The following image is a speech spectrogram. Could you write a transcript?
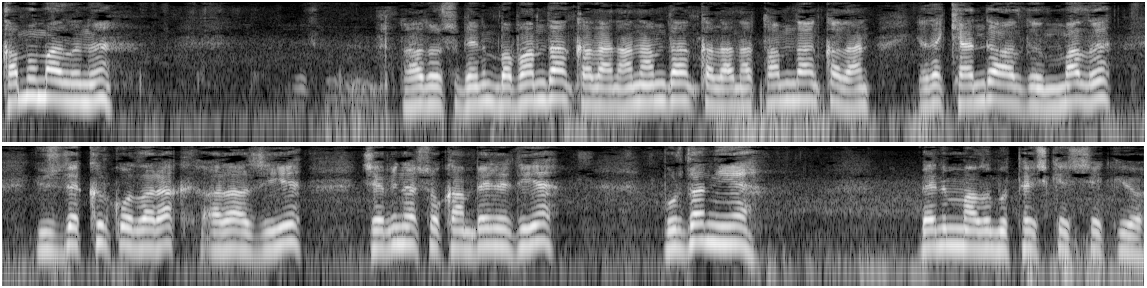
kamu malını daha doğrusu benim babamdan kalan, anamdan kalan, atamdan kalan ya da kendi aldığım malı yüzde 40 olarak araziyi cebine sokan belediye burada niye benim malımı peşkeş çekiyor?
